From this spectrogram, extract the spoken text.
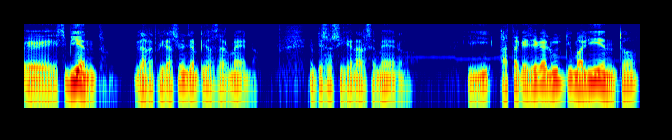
eh, es viento. La respiración ya empieza a ser menos, empieza a oxigenarse menos. Y hasta que llega el último aliento,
